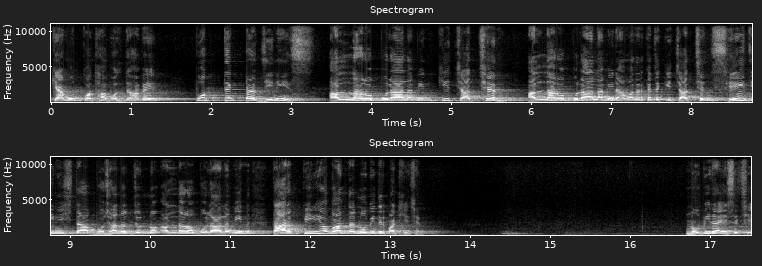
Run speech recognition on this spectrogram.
কেমন কথা বলতে হবে? প্রত্যেকটা জিনিস আল্লাহ রব্বুল আলমিন কি চাচ্ছেন? আল্লাহ রব্বুল আলমিন আমাদের কাছে কি চাচ্ছেন? সেই জিনিসটা বোঝানোর জন্য আল্লাহ রব্বুল আলমিন তার প্রিয় বান্দা নবীদের পাঠিয়েছেন। নবীরা এসেছে,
